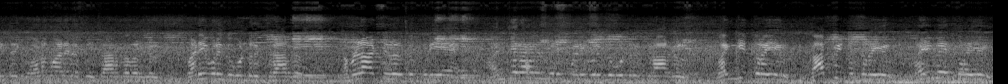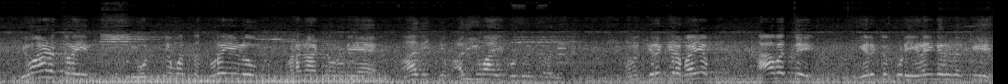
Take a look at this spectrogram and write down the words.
இன்றைக்கு வடமாநிலத்தை சார்ந்தவர்கள் பணிபுரிந்து கொண்டிருக்கிறார்கள். தமிழ்நாட்டில் இருக்கக்கூடிய அஞ்சலகங்களில் பணிபுரிந்து கொண்டிருக்கிறார்கள். வங்கித்துறையில் காப்பீட்டுத் துறையில் ரயில்வே துறையில் விமானத்துறையில் இப்படி ஒட்டுமொத்த துறையிலும் வடநாட்டவருடைய ஆதிக்கம் அதிகமாகிக் கொண்டிருக்கிறது. நமக்கு இருக்கிற பயம் ஆபத்து இருக்கக்கூடிய இளைஞர்களுக்கு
